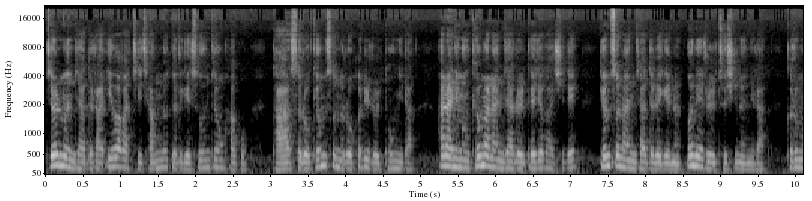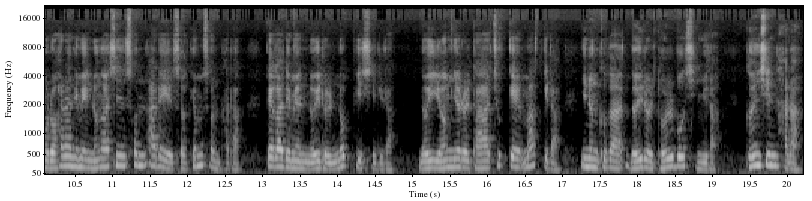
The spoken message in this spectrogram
젊은 자들아 이와 같이 장로들에게 순종하고 다 서로 겸손으로 허리를 동이라. 하나님은 교만한 자를 대적하시되 겸손한 자들에게는 은혜를 주시느니라. 그러므로 하나님의 능하신 손 아래에서 겸손하라. 때가 되면 너희를 높이시리라. 너희 염려를 다 죽게 맡기라. 이는 그가 너희를 돌보심이라. 근신하라.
